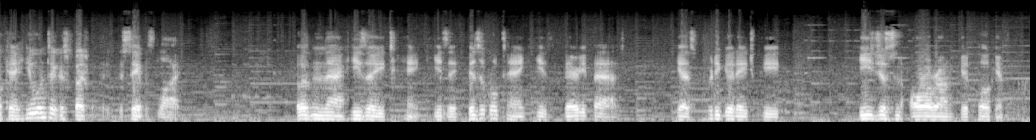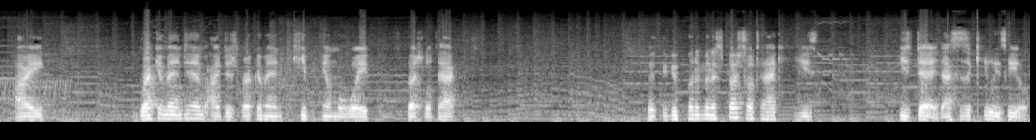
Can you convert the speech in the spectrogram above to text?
Okay, he wouldn't take a special to save his life. Other than that, he's a tank. He's a physical tank, he is very fast, he has pretty good HP. He's just an all-around good Pokemon. I recommend him, I just recommend keeping him away from special attackers. But if you put him in a special attack, he's He's dead. That's his Achilles heel.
